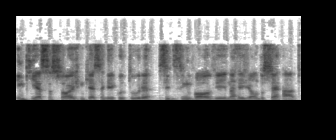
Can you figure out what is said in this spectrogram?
em que essa soja, em que essa agricultura se desenvolve na região do Cerrado.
